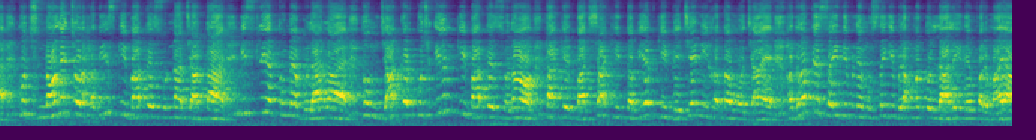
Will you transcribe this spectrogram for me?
ہے، کچھ نالج اور حدیث کی باتیں سننا چاہتا ہے، اس لیے تمہیں بلا رہا ہے۔ تم جا کر کچھ علم کی باتیں سناؤ تاکہ بادشاہ کی طبیعت کی بے چینی ختم ہو جائے۔ حضرت سعید ابن مسیب رحمت اللہ علیہ نے فرمایا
